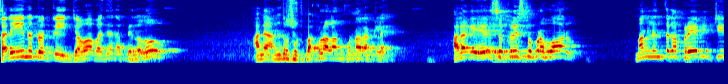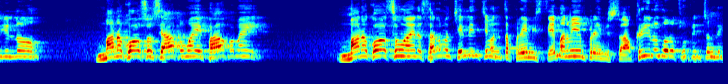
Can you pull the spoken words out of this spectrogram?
సరైనటువంటి జవాబు అదేనా పిల్లలు? అని అందరూ చుట్టుపక్కల అలా అనుకున్నారంటలే అలాగే యేసుక్రీస్తు ప్రభువారు మనల్ని ఇంతగా ప్రేమించి నిన్ను మన కోసం శాపమై పాపమై మన కోసం ఆయన సర్వం చెల్లించి అంత ప్రేమిస్తే మనం ఏం ప్రేమిస్తున్నాం? క్రియల ద్వారా చూపించండి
